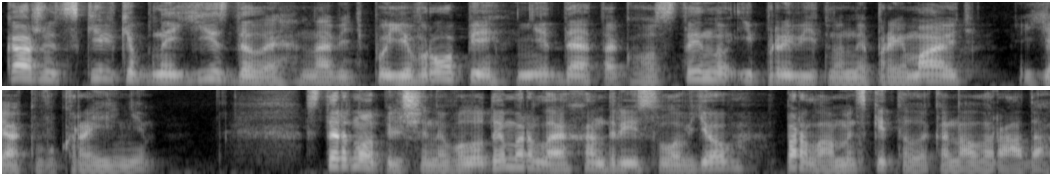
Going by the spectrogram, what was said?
кажуть, скільки б не їздили, навіть по Європі ніде так гостинно і привітно не приймають, як в Україні. З Тернопільщини Володимир Лех, Андрій Соловйов, парламентський телеканал Рада.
